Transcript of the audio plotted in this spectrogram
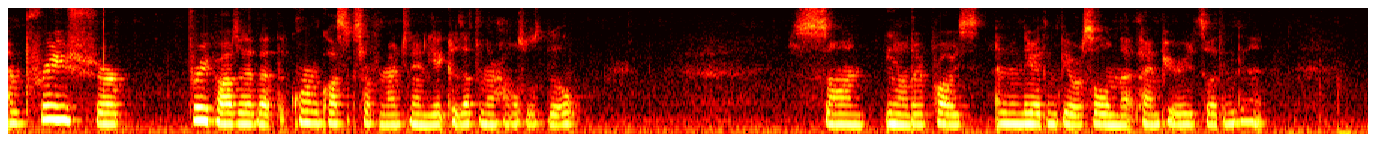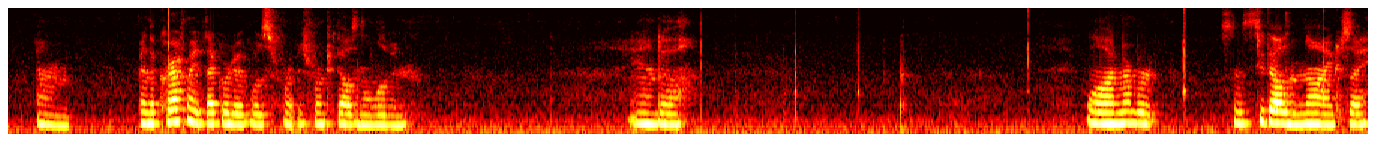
I'm pretty sure, pretty positive that the Quorum Classics are from 1998 because that's when their house was built. So, and, you know, they're probably, and then they, I think they were sold in that time period. So I think that, um, and the Craftmade Decorative was from is from 2011. And uh well, I remember since 2009 cuz I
